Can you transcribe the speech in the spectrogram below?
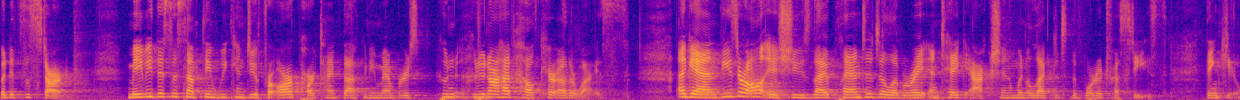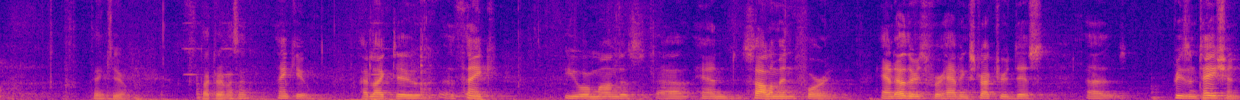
but it's a start. Maybe this is something we can do for our part-time faculty members who, who do not have health care otherwise. Again, these are all issues that I plan to deliberate and take action when elected to the Board of Trustees. Thank you. Thank you. Dr. Emerson? Thank you. I'd like to uh, thank you, Amandas, uh, and Solomon for, and others for having structured this uh, presentation.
